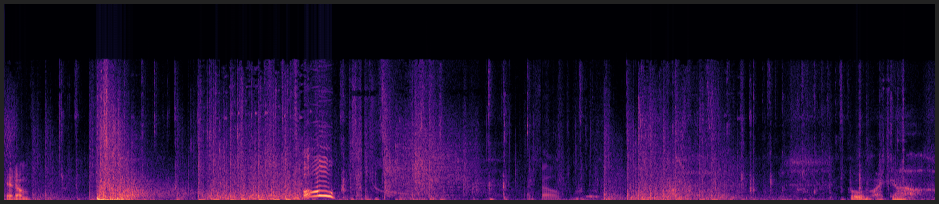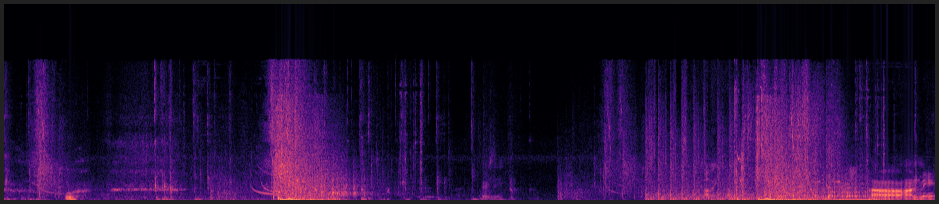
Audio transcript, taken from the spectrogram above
Hit him. Oh! I fell. Oh my god. Ooh. Where is he? Coming, coming. Oh, on me.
